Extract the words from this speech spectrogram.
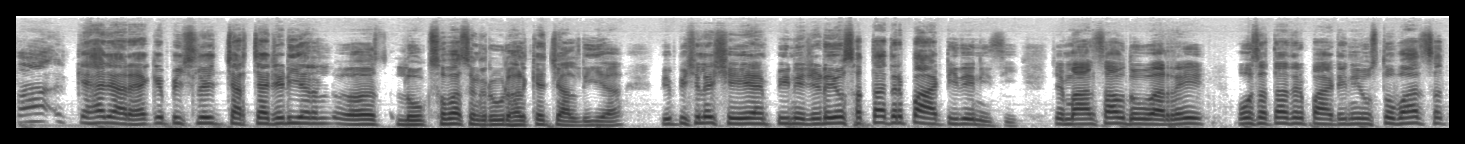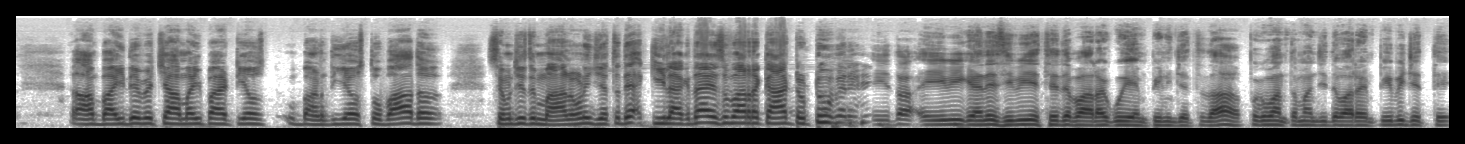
ਤਾਂ ਕਿਹਾ ਜਾ ਰਿਹਾ ਕਿ ਪਿਛਲੇ ਚਰਚਾ ਜਿਹੜੀ ਯਾਰ ਅ, ਲੋਕ ਸਭਾ ਸੰਗਰੂਰ ਹਲਕੇ ਚੱਲਦੀ ਆ ਵੀ ਪਿਛਲੇ 6 ਐਮਪੀ ਨੇ ਜਿਹੜੇ ਉਹ ਸੱਤਾਧਰ ਪਾਰਟੀ ਦੇ ਨਹੀਂ ਸੀ। ਜੇ ਮਾਨ ਸਾਹਿਬ ਦੋ ਵਾਰ ਰਹੇ ਉਹ ਸੱਤਾਧਰ ਪਾਰਟੀ ਨੇ ਉਸ ਤੋਂ ਬਾਅਦ ਸੱਤ- ਆ 22 ਦੇ ਵਿੱਚ ਆਮ ਆਦਮੀ ਪਾਰਟੀ ਆ, ਉਸ- ਬਣਦੀ ਆ ਉਸ ਤੋਂ ਬਾਅਦ ਸਿਮਰਜੀਤ ਮਾਨ ਹੋਣੀ ਜਿੱਤਦੇ ਆ। ਕੀ ਲੱਗਦਾ ਇਸ ਵਾਰ ਰਿਕਾਰਡ ਟੁੱਟੂ ਫਿਰ? ਇਹ ਤਾਂ ਇਹ ਵੀ ਕਹਿੰਦੇ ਸੀ ਵੀ ਇੱਥੇ ਦੁਬਾਰਾ ਕੋਈ ਐਮਪੀ ਨਹੀਂ ਜਿੱਤਦਾ। ਭਗਵੰਤ ਮਾਨ ਜੀ ਦੁਬਾਰਾ ਐਮਪੀ ਵੀ ਜਿੱਤੇ।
